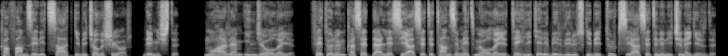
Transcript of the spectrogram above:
kafam zenit saat gibi çalışıyor, demişti. Muharrem İnce olayı. FETÖ'nün kasetlerle siyaseti tanzim etme olayı tehlikeli bir virüs gibi Türk siyasetinin içine girdi.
